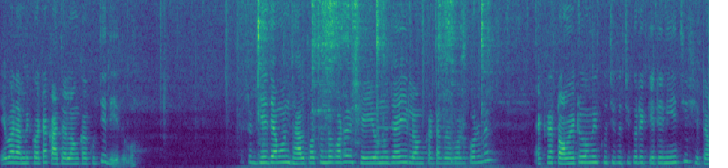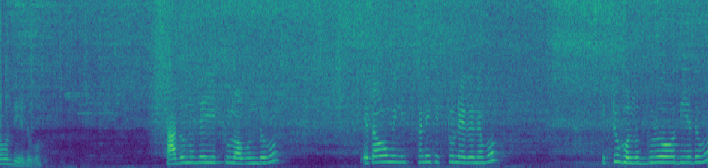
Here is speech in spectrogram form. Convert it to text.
এবার আমি কটা কাঁচা লঙ্কা কুচি দিয়ে দেবো। যে যেমন ঝাল পছন্দ করেন, সেই অনুযায়ী লঙ্কাটা ব্যবহার করবেন। একটা টমেটো আমি কুচি কুচি করে কেটে নিয়েছি, সেটাও দিয়ে দেবো। স্বাদ অনুযায়ী একটু লবণ দেবো। এটাও মিনিট খানিক একটু নেড়ে নেব। একটু হলুদ গুঁড়ো দিয়ে দেবো।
